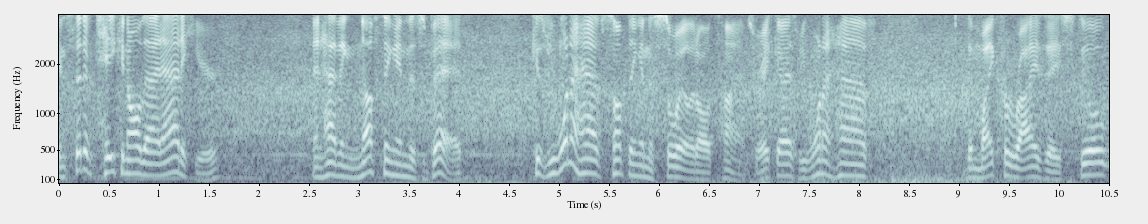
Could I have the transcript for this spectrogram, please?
instead of taking all that out of here and having nothing in this bed, because we want to have something in the soil at all times, right guys? We want to have the mycorrhizae still,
